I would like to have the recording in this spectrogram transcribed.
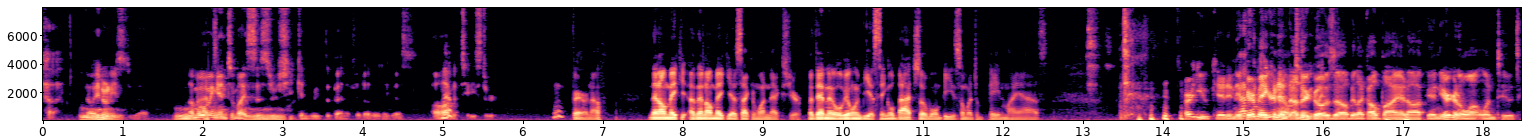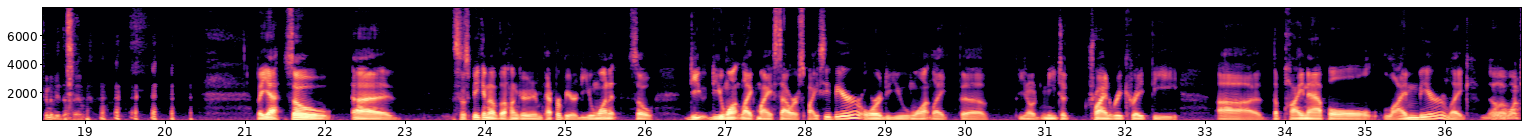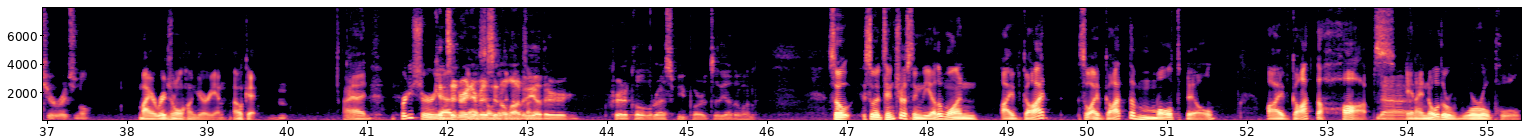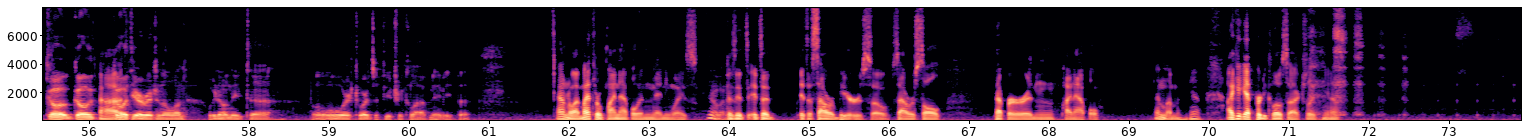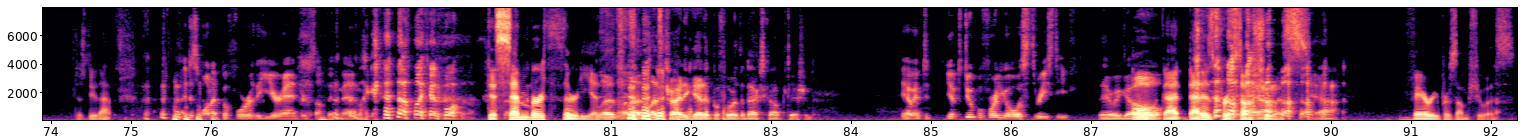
no, you don't need to do that. Ooh, I'm moving into my sister. She can reap the benefit of it, I guess. I'll Yeah. have a taster. Hmm, Fair enough. Then I'll make it, and then I'll make you a second one next year. But then it'll only be a single batch, so it won't be so much of a pain in my ass. Are you kidding? You if you're making another too, goes, I'll be like, I'll buy it off you, and you're gonna want one too. It's gonna be the same. But yeah, so uh, so speaking of the Hungarian pepper beer, do you want it? So do you do you want like my sour spicy beer, or do you want like the you know me to try and recreate the uh, the pineapple lime beer, like No, I want your original. my original Hungarian? Okay. I'm pretty sure. Considering yeah, you're still missing a lot of the other critical recipe parts of the other one. So so it's interesting. The other one I've got so I've got the malt bill, I've got the hops, Nah. and I know they're whirlpooled. Go go Uh, go with your original one. We don't need to. We'll, work towards a future collab maybe, but I don't know. I might throw pineapple in anyways because not? it's it's a it's a sour beer, so sour salt, pepper, and pineapple, and lemon. Yeah, I could get pretty close actually. Yeah, just do that. I just want it before the year end or something, man. Like, like I don't want. December thirtieth. let's let, let's try to get it before the next competition. Yeah, we have to. You have to do it before you owe us three, Steve. There we go. Oh, that that is presumptuous. yeah. Very presumptuous.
